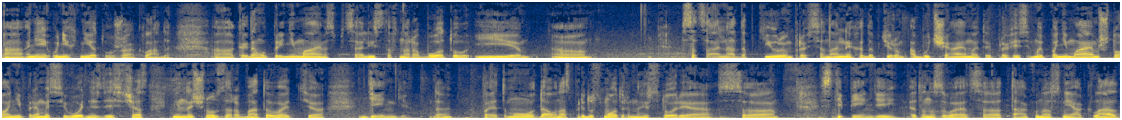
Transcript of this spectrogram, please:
А, они, у них нет уже оклада. А, когда мы принимаем специалистов на работу и э, социально адаптируем, профессионально их адаптируем, обучаем этой профессии, мы понимаем, что они прямо сегодня, здесь сейчас не начнут зарабатывать э, деньги. Да? Поэтому, да, у нас предусмотрена история с э, стипендией. Это называется так. У нас не оклад,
